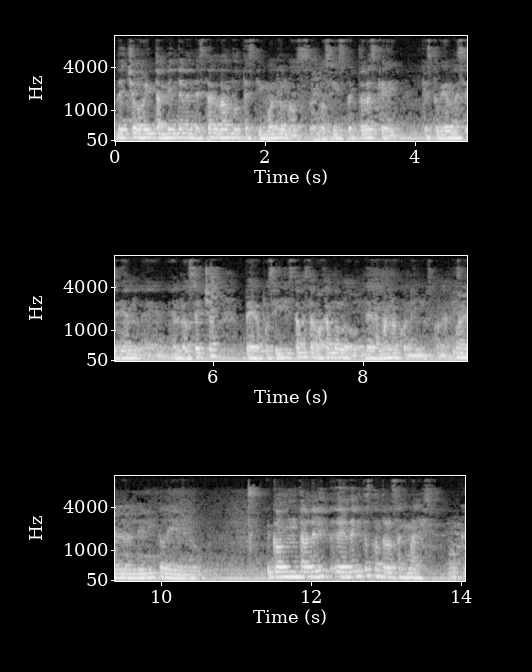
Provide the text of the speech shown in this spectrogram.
De hecho, hoy también deben de estar dando testimonio los, los inspectores que, que estuvieron ese día en, en, los hechos. Pero pues sí, estamos trabajando de la mano con ellos, con la Fiscalía. ¿Por el, delito de...? Contra eh, delitos contra los animales. Ok.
